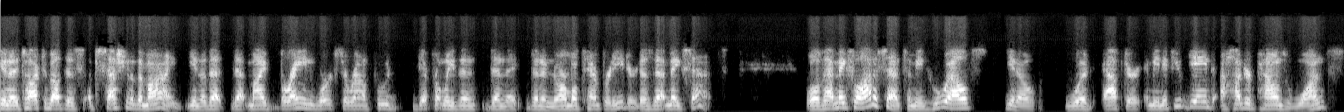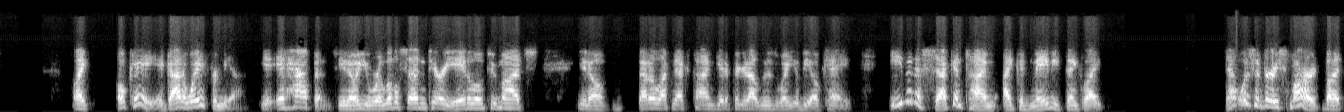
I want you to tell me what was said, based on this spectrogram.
You know, talked about this obsession of the mind, you know, that, that my brain works around food differently than, than, a, than a normal temperate eater. Does that make sense? Well, that makes a lot of sense. I mean, who else, you know, would after, I mean, if you gained a 100 pounds once, like okay, it got away from you. It, it, happens. You know, you were a little sedentary, you ate a little too much. You know, better luck next time. Get it figured out, lose weight, you'll be okay. Even a second time, I could maybe think like, that wasn't very smart, but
